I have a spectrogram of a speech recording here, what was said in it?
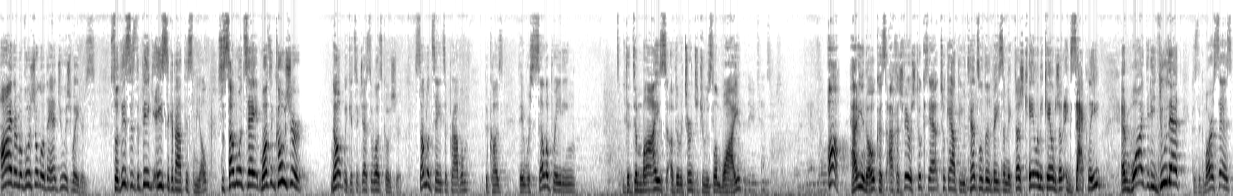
either Mavushal or they had Jewish waiters. So this is the big asic about this meal. So some would say it wasn't kosher. No, we could suggest it was kosher. Some would say it's a problem because they were celebrating the demise of the return to Jerusalem. Why? Oh, how do you know? Because Achashverosh took out, took out the utensil of the base of Mikdash, Kalim, Kalim, Shem, exactly. And why did he do that? Because the Gemara says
